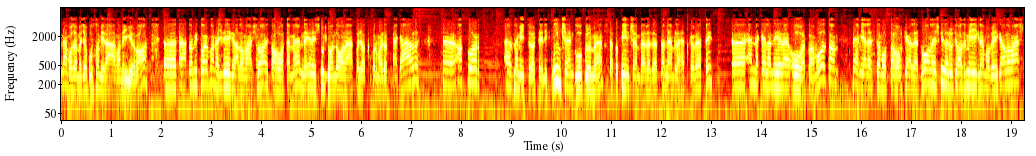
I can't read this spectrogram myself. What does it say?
nem oda megy a busz, ami rá van írva. Tehát amikor van egy végállomás rajta, ahova te mennél, és úgy gondolnád, hogy akkor majd ott megáll, akkor ez nem így történik. Nincsen Google Maps, tehát ott nincsen bevezetve, nem lehet követni. Ennek ellenére óvatlan voltam, nem jeleztem ott, ahol kellett volna, és kiderült, hogy az még nem a végállomás,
